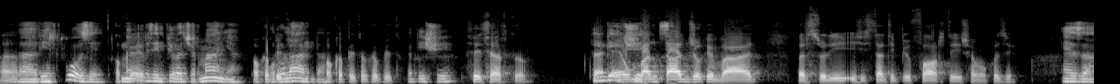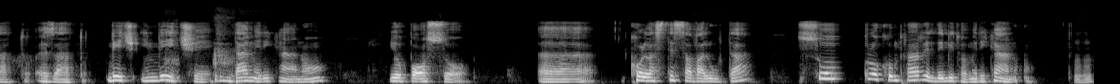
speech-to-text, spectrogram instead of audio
ah. uh, virtuose, come per esempio la Germania o l'Olanda. Ho capito, ho capito. Capisci? Sì, certo. Cioè, Invece, è un vantaggio che va verso gli, gli stati più forti, diciamo così. Esatto, esatto. Invece, invece da americano io posso uh, con la stessa valuta solo comprare il debito americano. Uh-huh.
